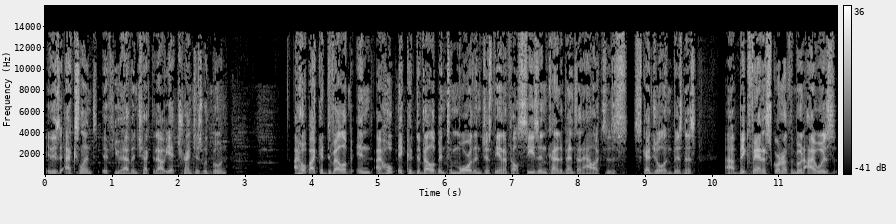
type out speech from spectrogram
It is excellent. If you haven't checked it out yet, Trenches with Boone. I hope I could develop in. I hope it could develop into more than just the NFL season. Kind of depends on Alex's schedule and business. Uh, big fan of Score North the Moon. I was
